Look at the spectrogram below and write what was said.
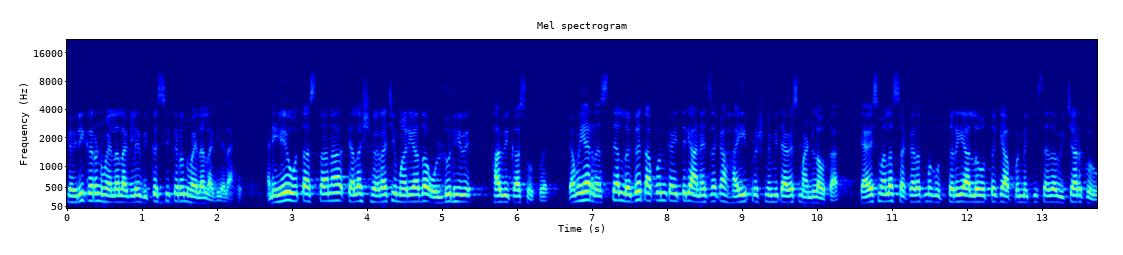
शहरीकरण व्हायला लागले विकसीकरण व्हायला लागलेलं आहे. आणि हे होत असताना त्याला शहराची मर्यादा ओलडून हे हा विकास होतोय. त्यामुळे या रस्त्यालगत आपण काहीतरी आणायचं का हाही प्रश्न मी त्यावेळेस मांडला होता. त्यावेळेस मला सकारात्मक उत्तरही आलं होतं की आपण नक्कीच त्याचा विचार करू.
